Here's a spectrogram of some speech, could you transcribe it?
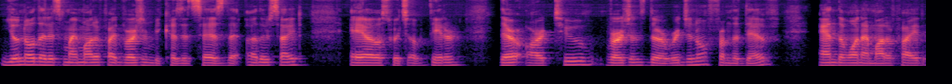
you'll know that it's my modified version because it says the other side AIO switch updater. There are two versions, the original from the dev and the one I modified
